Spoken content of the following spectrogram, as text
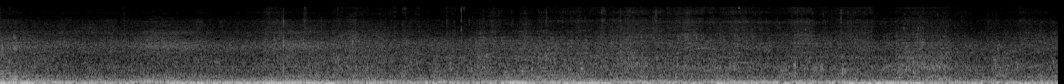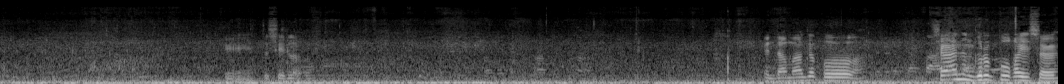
Okay. Okay, ito sila. Ganda umaga po. Sir, anong group po kayo, sir?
